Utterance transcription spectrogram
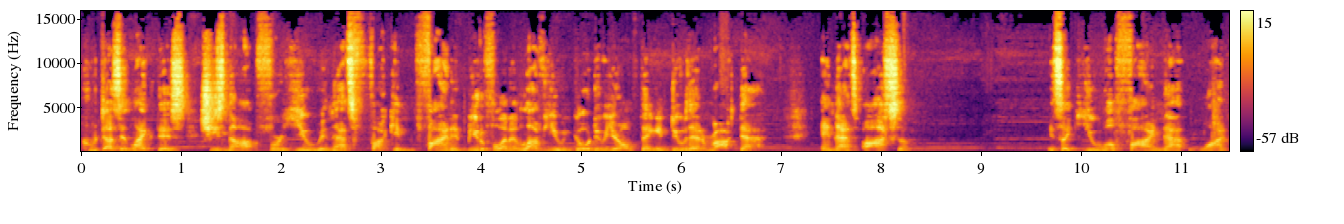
who doesn't like this, she's not for you. And that's fucking fine and beautiful and I love you and go do your own thing and do that and rock that. And that's awesome. It's like you will find that one.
